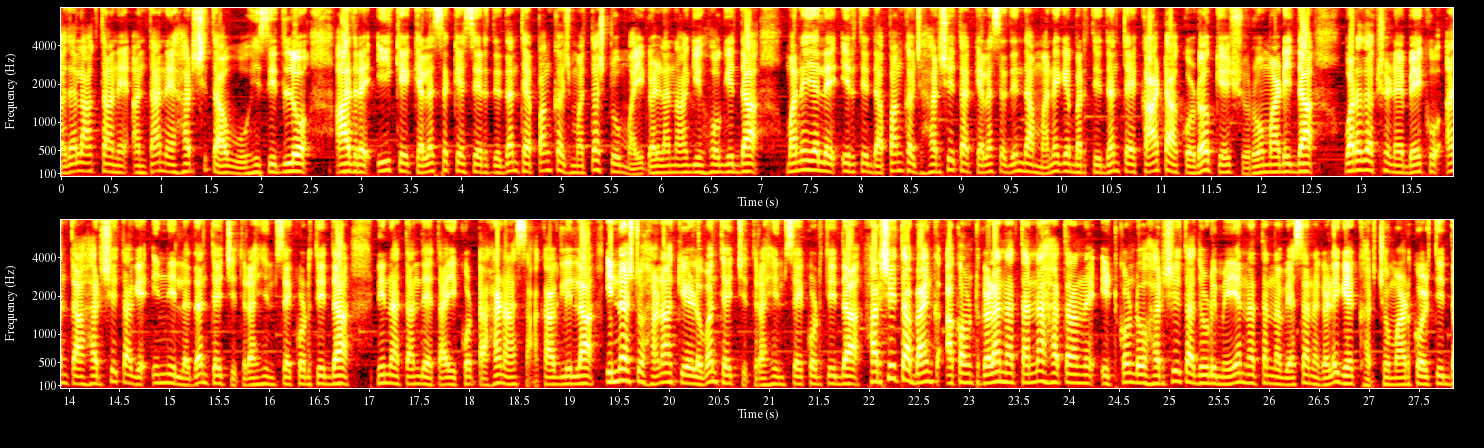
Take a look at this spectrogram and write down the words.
ಬದಲಾಗ್ತಾನೆ ಅಂತಾನೆ ಹರ್ಷಿತಾ ಊಹಿಸಿದ್ಲು. ಆದರೆ ಈಕೆ ಕೆಲಸಕ್ಕೆ ಸೇರ್ತಿದ್ದಂತೆ ಪಂಕಜ್ ಮತ್ತಷ್ಟು ಮೈಗಳ್ಳನಾಗಿ ಹೋಗಿದ್ದ. ಮನೆಯಲ್ಲೇ ಇರ್ತಿದ್ದ ಪಂಕಜ್ ಹರ್ಷಿತಾ ಕೆಲಸದಿಂದ ಮನೆಗೆ ಬರ್ತಿದ್ದಂತೆ ಕಾಟ ಕೊಡೋಕೆ ಶುರು ಮಾಡಿದ್ದ. ವರದಕ್ಷಿಣೆ ಬೇಕು ಅಂತ ಹರ್ಷಿತಾಗೆ ಇನ್ನಿಲ್ಲದಂತೆ ಚಿತ್ರಹಿಂಸೆ ಕೊಡ್ತಿದ್ದ. ನಿನ್ನ ತಂದೆ ತಾಯಿ ಕೊಟ್ಟ ಹಣ ಸಾಕಾಗ್ಲಿಲ್ಲ. ಇನ್ನಷ್ಟು ಹಣ ಕೇಳುವಂತೆ ಚಿತ್ರಹಿಂಸೆ ಕೊಡ್ತಿದ್ದ. ಹರ್ಷಿತಾ ಬ್ಯಾಂಕ್ ಅಕೌಂಟ್ಗಳನ್ನ ತನ್ನ ಹತ್ರನೇ ಇಟ್ಕೊಂಡು ಹರ್ಷಿತಾ ದುಡಿಮೆಯನ್ನ ತನ್ನ ವ್ಯಸನಗಳಿಗೆ ಖರ್ಚು ಮಾಡ್ಕೊಳ್ತಿದ್ದ.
